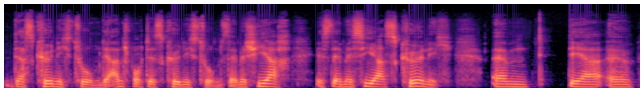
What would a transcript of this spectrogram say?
das Königtum, der Anspruch des Königtums. Der Meschiach ist der Messias König. Ähm, der äh,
